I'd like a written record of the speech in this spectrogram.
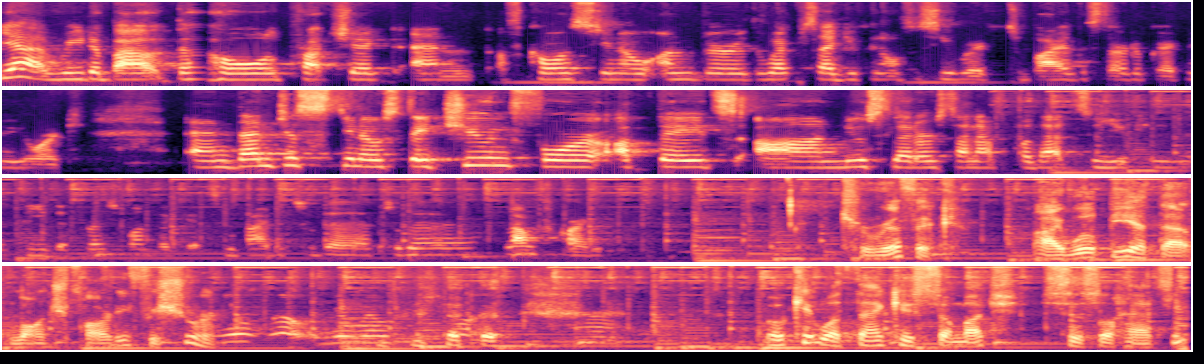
yeah, read about the whole project. And of course, you know, under the website you can also see where to buy the Startup Guide New York. And then just you know, stay tuned for updates on newsletters. Sign up for that so you can be the first one that gets invited to the to the launch party. Terrific. I will be at that launch party for sure. You will. You will for sure. Okay, well, thank you so much, Sissel Hansen,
